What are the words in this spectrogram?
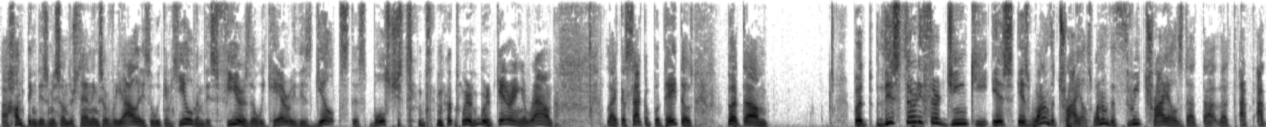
uh, hunting these misunderstandings of reality so we can heal them, these fears that we carry, these guilts, this bullshit that we're, we're carrying around like a sack of potatoes. But, um, But this 33rd gene key is is one of the trials, one of the three trials that uh, that at, at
